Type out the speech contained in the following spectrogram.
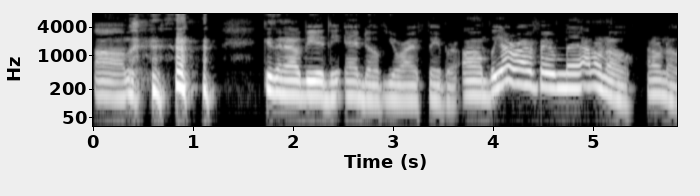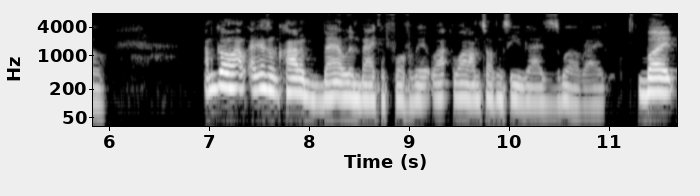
Um, because then that'll be the end of Uriah Faber. Um, but Uriah Faber, man, I don't know. I don't know. I'm going. I guess I'm kind of battling back and forth a bit while, while I'm talking to you guys as well, right? But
